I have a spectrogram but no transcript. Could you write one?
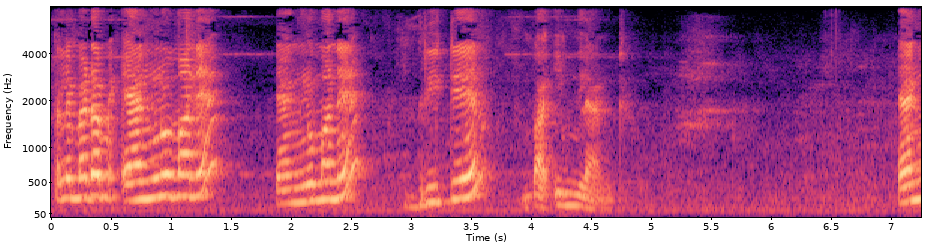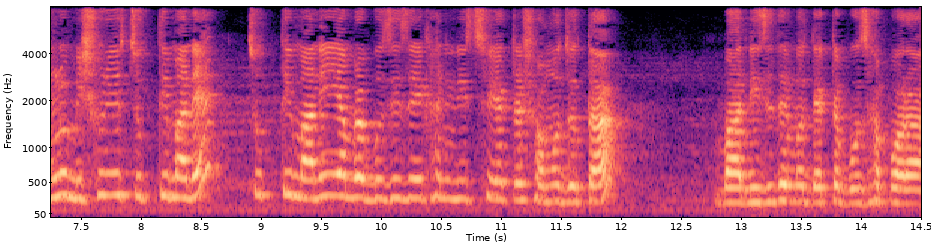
তাহলে ম্যাডাম, অ্যাংলো মানে অ্যাংলো মানে ব্রিটেন বা ইংল্যান্ড। অ্যাংলো মিশরীয় চুক্তি মানে চুক্তি মানেই আমরা বুঝি যে এখানে নিশ্চয়ই একটা সমঝোতা বা নিজেদের মধ্যে একটা বোঝাপড়া,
